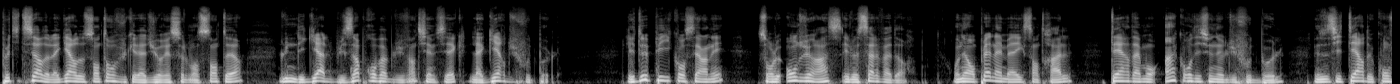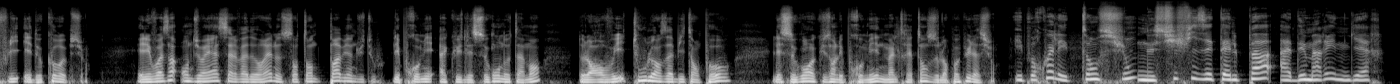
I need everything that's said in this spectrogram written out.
petite sœur de la guerre de 100 ans vu qu'elle a duré seulement 100 heures, l'une des guerres les plus improbables du XXe siècle, la guerre du football. Les deux pays concernés sont le Honduras et le Salvador. On est en pleine Amérique centrale, terre d'amour inconditionnel du football, mais aussi terre de conflits et de corruption. Et les voisins honduriens et salvadoriens ne s'entendent pas bien du tout. Les premiers accusent les seconds notamment de leur envoyer tous leurs habitants pauvres, les seconds accusant les premiers de maltraitance de leur population. Et pourquoi les tensions ne suffisaient-elles pas à démarrer une guerre?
